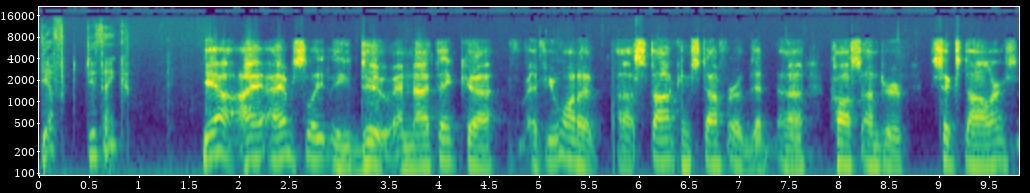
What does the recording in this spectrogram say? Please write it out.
gift, do you think? Yeah, I, I absolutely do, and I think uh, if you want a, a stocking stuffer that uh, costs under six dollars,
